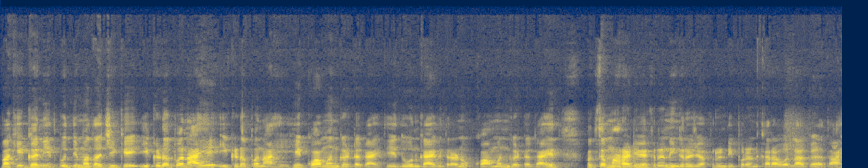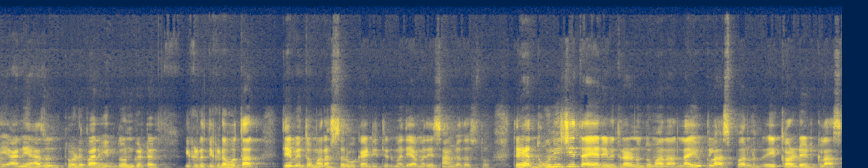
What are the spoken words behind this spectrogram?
बाकी गणित बुद्धिमत्ता जी के इकडं पण आहे इकडं पण आहे. हे कॉमन घटक आहेत. हे दोन काय मित्रांनो? कॉमन घटक आहेत. फक्त मराठी व्याकरण इंग्रजी व्याकरण डिफरंट करावं लागत आहे. आणि अजून थोडेफार एक दोन घटक इकडं तिकडं होतात. ते मी तुम्हाला सर्व काय डिटेलमध्ये यामध्ये सांगत असतो. तर ह्या दोन्हीची तयारी मित्रांनो तुम्हाला लाईव्ह क्लास पर recorded class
